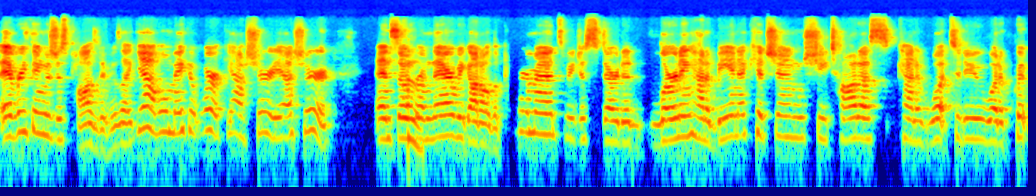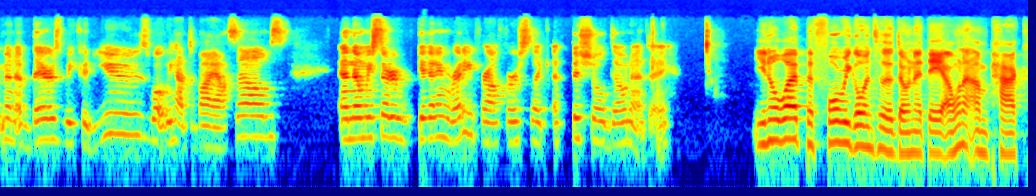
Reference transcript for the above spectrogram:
Everything was just positive. It was like, "Yeah, we'll make it work. Yeah, sure. Yeah, sure." And so hmm. from there, we got all the permits. We just started learning how to be in a kitchen. She taught us kind of what to do, what equipment of theirs we could use, what we had to buy ourselves. And then we started getting ready for our first like official donut day. You know what? Before we go into the donut day, I want to unpack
